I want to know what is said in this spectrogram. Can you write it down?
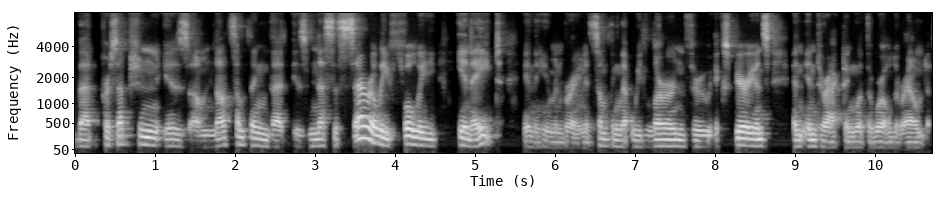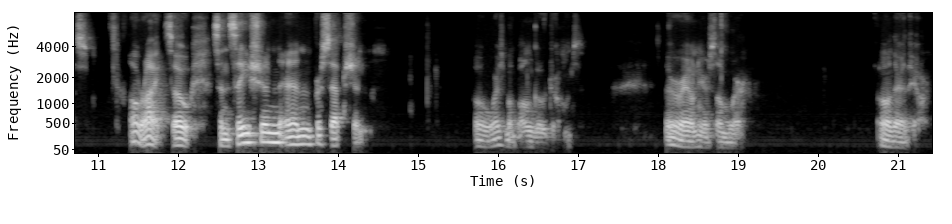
that perception is um, not something that is necessarily fully innate in the human brain. It's something that we learn through experience and interacting with the world around us. All right, so sensation and perception. Oh, where's my bongo drums? They're around here somewhere. Oh, there they are.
